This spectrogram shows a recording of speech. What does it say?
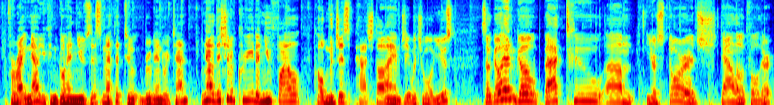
for right now, you can go ahead and use this method to root Android 10. Now this should have created a new file called magiskpatch.img, which we'll use. So go ahead and go back to um, your storage download folder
